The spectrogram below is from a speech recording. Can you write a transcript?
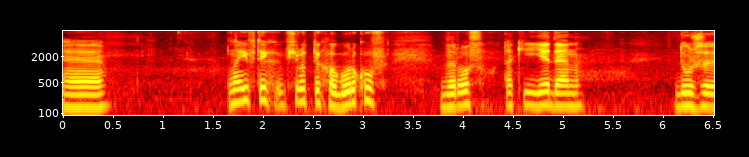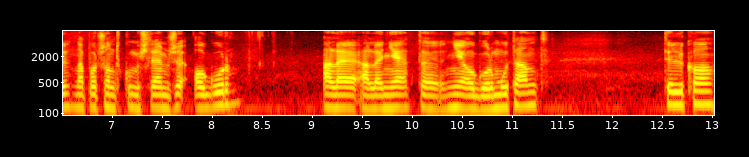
E, No i w tych, wśród tych ogórków wyrósł taki jeden duży. Na początku myślałem, że ogór, ale, ale nie, to nie ogór mutant, tylko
